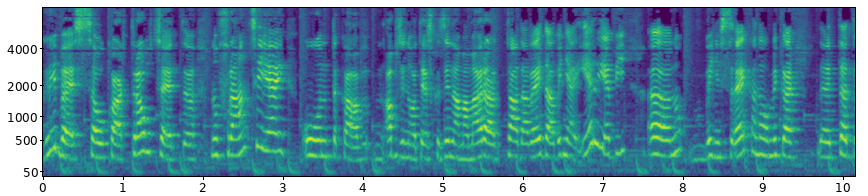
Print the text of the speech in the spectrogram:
gribēs savukārt traucēt uh, nu, Francijai un kā, apzinoties, ka zināmā mērā tādā veidā viņai ieriebi uh, nu, viņas ekonomikai, tad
